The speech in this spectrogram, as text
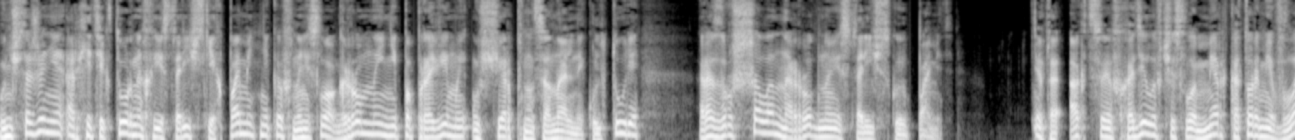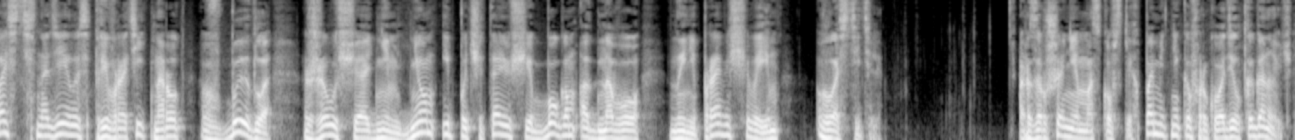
Уничтожение архитектурных и исторических памятников нанесло огромный непоправимый ущерб национальной культуре, разрушало народную историческую память. Эта акция входила в число мер, которыми власть надеялась превратить народ в быдло, живущее одним днем и почитающее Богом одного, ныне правящего им властителя. Разрушением московских памятников руководил Каганович.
